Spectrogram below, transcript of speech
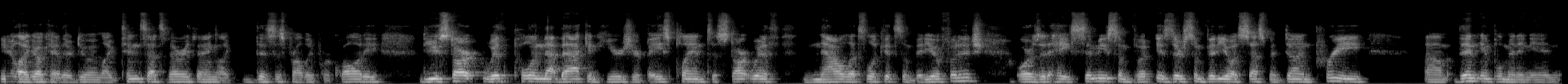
And you're like, okay, they're doing like ten sets of everything. Like this is probably poor quality. Do you start with pulling that back and here's your base plan to start with? Now let's look at some video footage, or is it hey, send me some? Is there some video assessment done pre? Um, then implementing in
